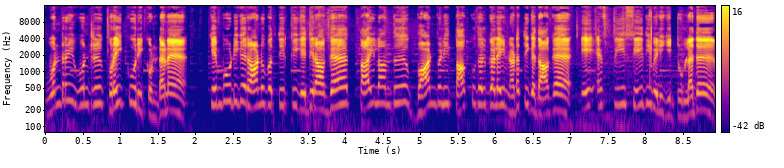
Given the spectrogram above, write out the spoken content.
ஒன்றை ஒன்று குறை கூறிக்கொண்டன. கெம்போடிய ராணுவத்திற்கு எதிராக தாய்லாந்து வான்வெளி தாக்குதல்களை நடத்தியதாக ஏஎஃப்பி செய்தி வெளியிட்டுள்ளது.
